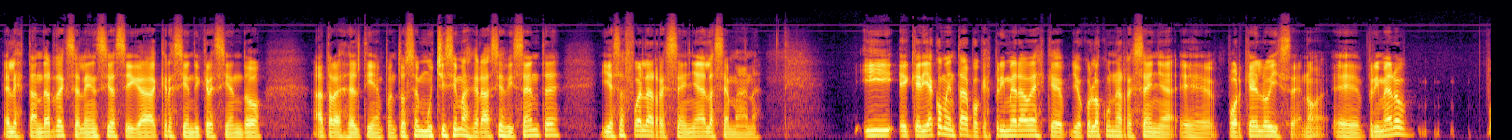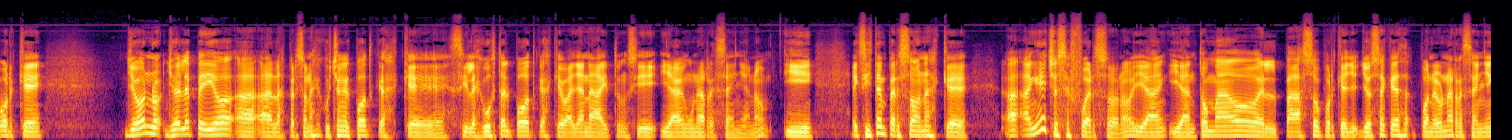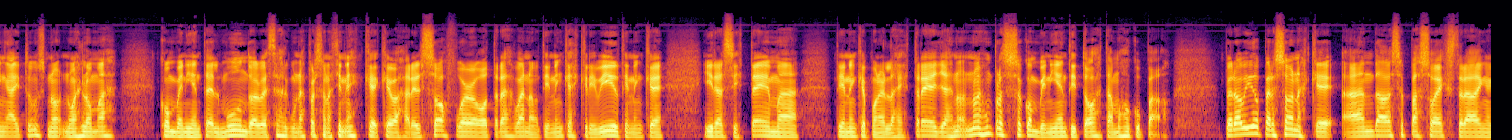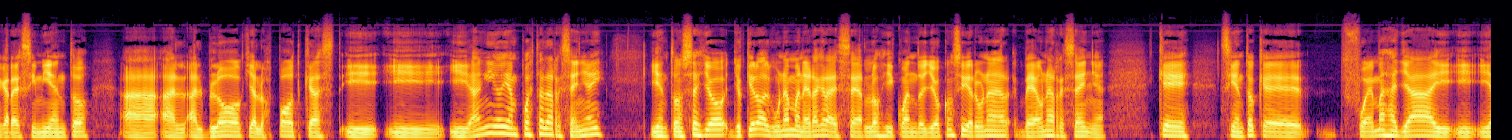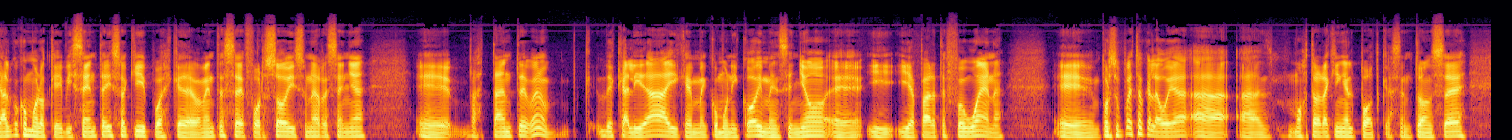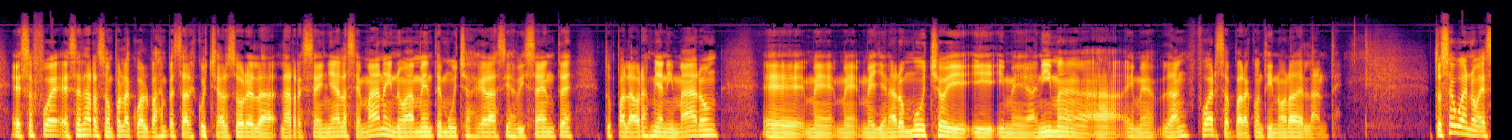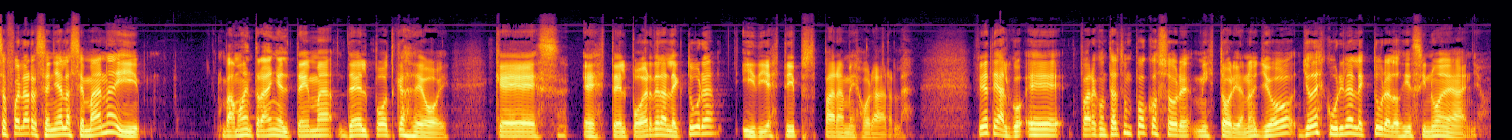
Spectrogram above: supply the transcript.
el estándar de excelencia siga creciendo y creciendo a través del tiempo. Entonces, muchísimas gracias, Vicente. Y esa fue la reseña de la semana. Y eh, quería comentar, porque es primera vez que yo coloco una reseña, eh, por qué lo hice. ¿no? primero, porque yo, yo le he pedido a, las personas que escuchan el podcast que si les gusta el podcast, que vayan a iTunes y, y hagan una reseña. ¿no? Y existen personas que han hecho ese esfuerzo, ¿no? Y han, y han tomado el paso, porque yo, sé que poner una reseña en iTunes no, no, es lo más conveniente del mundo. A veces algunas personas tienen que, que, bajar el software, otras, bueno, tienen que escribir, tienen que ir al sistema, tienen que poner las estrellas. No, no es un proceso conveniente y todos estamos ocupados. Pero ha habido personas que han dado ese paso extra en agradecimiento al, al, blog y a los podcasts y, y, y han ido y han puesto la reseña ahí. Y entonces yo, yo quiero de alguna manera agradecerlos y cuando yo considero una, vea una reseña que siento que fue más allá y, algo como lo que Vicente hizo aquí, pues que realmente se esforzó, hizo una reseña eh, bastante, bueno, de calidad y que me comunicó y me enseñó eh, y, y, aparte fue buena. Eh, por supuesto que la voy a, mostrar aquí en el podcast. Entonces, eso fue, esa es la razón por la cual vas a empezar a escuchar sobre la, reseña de la semana. Y nuevamente, muchas gracias, Vicente. Tus palabras me animaron, eh, me, llenaron mucho y, me animan y me dan fuerza para continuar adelante. Entonces, bueno, esa fue la reseña de la semana y vamos a entrar en el tema del podcast de hoy, que es este, el poder de la lectura y 10 tips para mejorarla. Fíjate algo, eh, para contarte un poco sobre mi historia, ¿no? Yo, yo descubrí la lectura a los 19 años.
